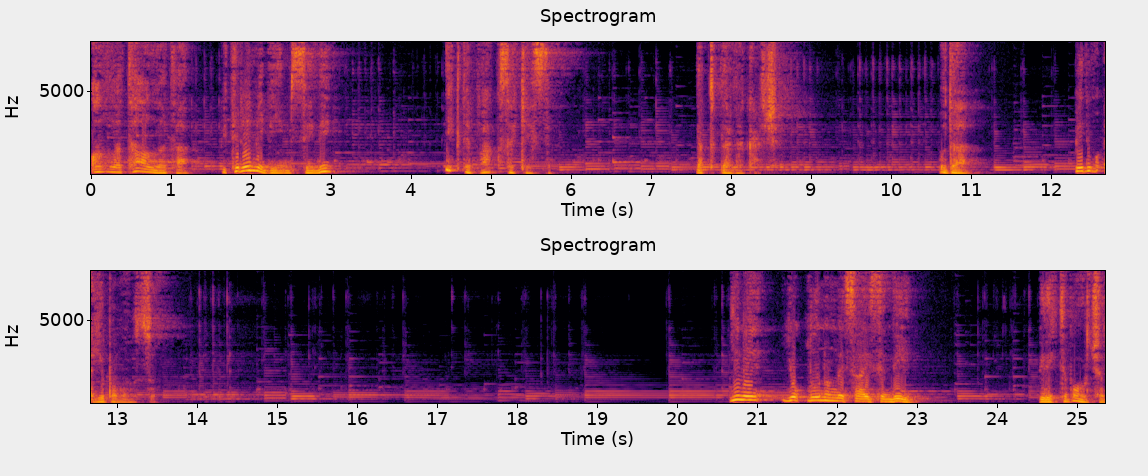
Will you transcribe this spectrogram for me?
anlata anlata bitiremediğim seni ilk defa kısa kestim. Yaptıklarına karşı. Bu da benim ayıbım olsun. Yine yokluğunun mesaisindeyim. Birikti borcun.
